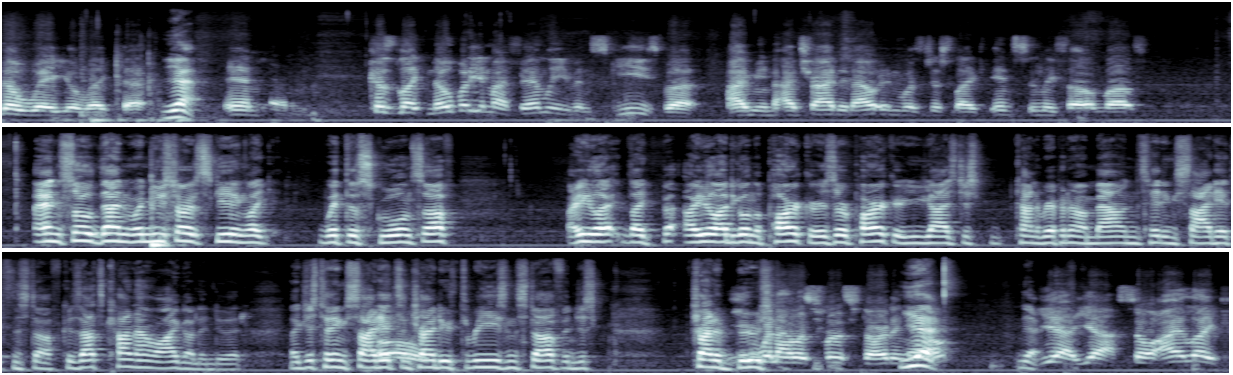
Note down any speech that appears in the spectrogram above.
no way you'll like that. Yeah. And um, because like nobody in my family even skis, but I mean I tried it out and was just like instantly fell in love. And so then when you started skiing like with the school and stuff, are you like like are you allowed to go in the park or is there a park or you guys just kind of ripping around mountains, hitting side hits and stuff? Because that's kind of how I got into it. Like just hitting side hits and Oh. trying to do threes and stuff and just trying to boost. When I was first starting Yeah. out. Yeah. Yeah, yeah. So I like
